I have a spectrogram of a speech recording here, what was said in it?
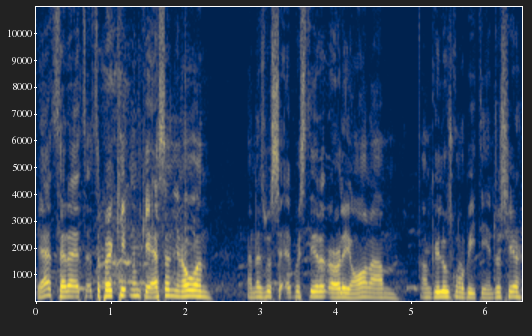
Yeah, it's, it's, it's about keeping him guessing, you know, and and as we, was stated early on, um, Angulo's going to be dangerous here.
